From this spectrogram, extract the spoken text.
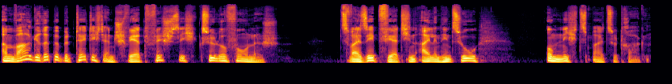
Am Walgerippe betätigt ein Schwertfisch sich xylophonisch. Zwei Seepferdchen eilen hinzu, um nichts beizutragen.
